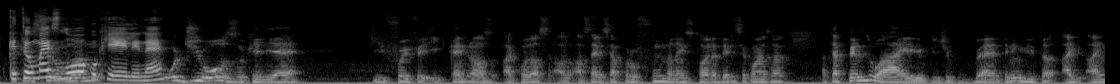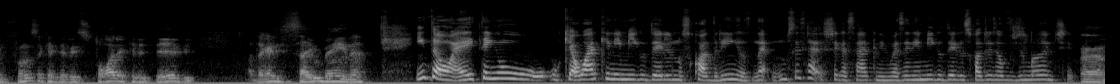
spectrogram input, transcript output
Porque tem o mais louco que ele, né? odioso que ele é. Que foi. E cá entre nós, a- quando a, a série se aprofunda na história dele, você começa até a perdoar ele. porque, Tipo, é, tendo em vista a, a infância que ele teve, a história que ele teve, até que ele se saiu bem, né? Então, aí tem o, o que é o arco-inimigo dele nos quadrinhos, né? Não sei se é- chega a ser arco-inimigo, mas o inimigo dele nos quadrinhos é o Vigilante. É.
